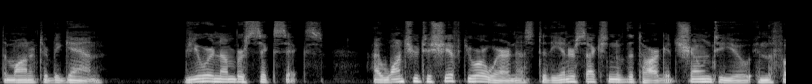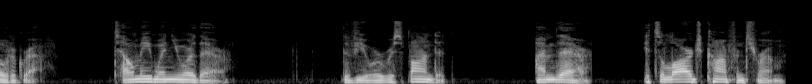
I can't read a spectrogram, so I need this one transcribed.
The monitor began. Viewer number 66. I want you to shift your awareness to the intersection of the target shown to you in the photograph. Tell me when you are there. The viewer responded. I'm there. It's a large conference room.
